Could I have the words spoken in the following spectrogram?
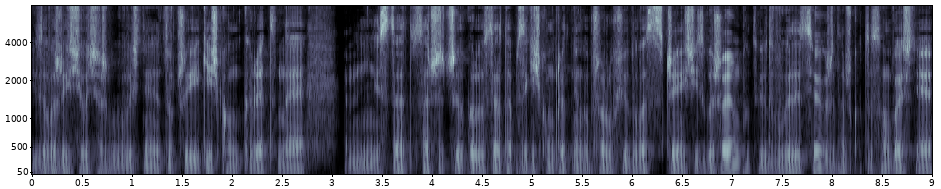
I zauważyliście chociażby właśnie to, czy jakieś konkretne, mm, znaczy, czy startupy z jakichś konkretnych obszarów się do Was częściej zgłaszają po tych dwóch edycjach, że na przykład to są właśnie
